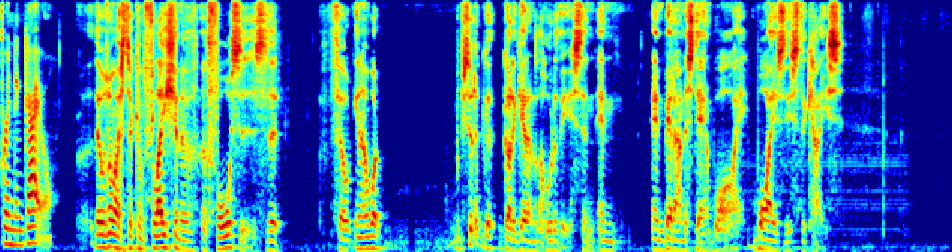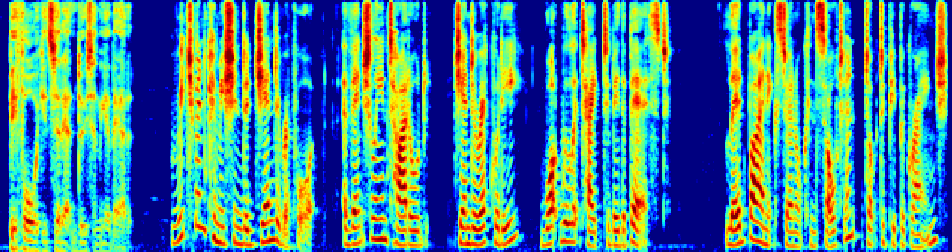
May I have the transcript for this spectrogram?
Brendon Gale. There was almost a conflation of, of forces that felt, you know what, we've sort of got to get under the hood of this and, and, and better understand why. Why is this the case? Before we could set out and do something about it. Richmond commissioned a gender report, eventually entitled Gender Equity What Will It Take to Be the Best? Led by an external consultant, Dr. Pippa Grange,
